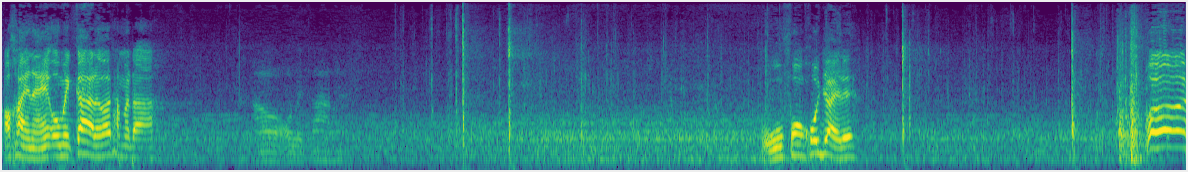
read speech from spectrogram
เอาไข่ไหนโอเมก้าหรือว่าธรรมดาเอาโอเมก้าด้วย โอ้ฟองโคตรใหญ่เลยเฮ้ย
